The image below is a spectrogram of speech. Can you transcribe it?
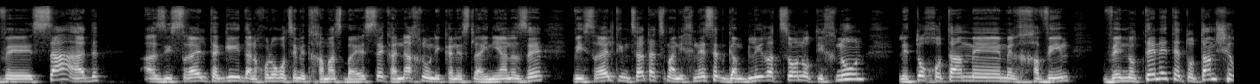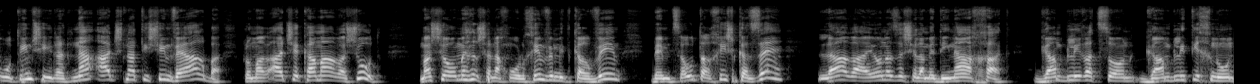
וסעד, אז ישראל תגיד, אנחנו לא רוצים את חמאס בעסק, אנחנו ניכנס לעניין הזה, וישראל תמצא את עצמה נכנסת גם בלי רצון או תכנון לתוך אותם uh, מרחבים, ונותנת את אותם שירותים שהיא נתנה עד שנת 94, כלומר עד שקמה הרשות. מה שאומר שאנחנו הולכים ומתקרבים באמצעות תרחיש כזה לרעיון הזה של המדינה האחת. גם בלי רצון, גם בלי תכנון,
